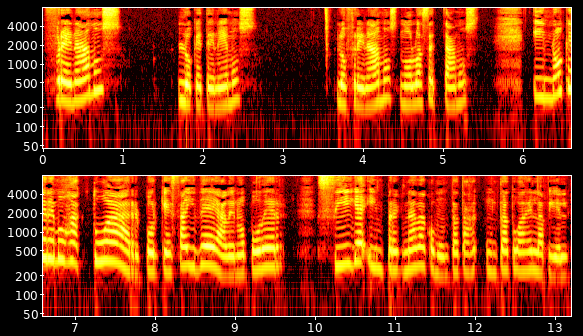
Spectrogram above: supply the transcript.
frenamos lo que tenemos, lo frenamos, no lo aceptamos y no queremos actuar porque esa idea de no poder sigue impregnada como un, un tatuaje en la piel.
